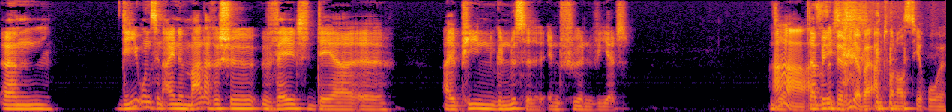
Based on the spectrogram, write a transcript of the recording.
ähm, die uns in eine malerische Welt der äh, alpinen Genüsse entführen wird. So, ah, da also bin sind ich wir wieder bei Anton aus Tirol.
